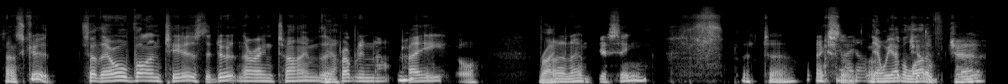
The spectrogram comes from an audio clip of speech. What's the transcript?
sounds good. So they're all volunteers. They do it in their own time. They're Yeah. probably not Mm-hmm. paid, or Right. I don't know. I'm guessing, but uh, excellent. Yeah, we have a lot job, of Joe.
